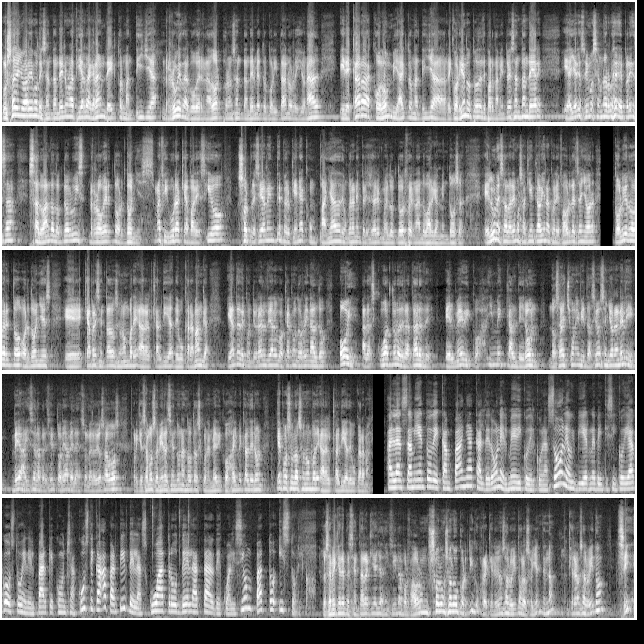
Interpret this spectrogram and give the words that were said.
Ustedes llevaremos de Santander una tierra grande, Héctor Mantilla, Rueda, gobernador para un Santander metropolitano regional, y de cara a Colombia, Héctor Mantilla recorriendo todo el departamento de Santander, y ayer estuvimos en una rueda de prensa saludando al doctor Luis Roberto Ordóñez, una figura que apareció sorpresivamente, pero que viene acompañada de un gran empresario como el doctor Fernando Vargas Mendoza. El lunes hablaremos aquí en cabina con el favor del Señor con Luis Roberto Ordóñez, eh, que ha presentado su nombre a la alcaldía de Bucaramanga. Y antes de continuar el diálogo acá con don Reinaldo, hoy a las 4 de la tarde, el médico Jaime Calderón nos ha hecho una invitación, señora Nelly. Vea, ahí se la presento, léamela en su melodiosa voz, porque estamos también haciendo unas notas con el médico Jaime Calderón, que postula su nombre a la alcaldía de Bucaramanga. Al lanzamiento de campaña Calderón, el médico del corazón, hoy viernes 25 de agosto en el Parque Concha Acústica a partir de las 4 de la tarde. Coalición Pacto Histórico. Usted me quiere presentar aquí a Yasmincita, por favor, un solo, un solo cortico para que le dé un saludito a los oyentes, ¿no? ¿Quiere un saludito? Sí.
